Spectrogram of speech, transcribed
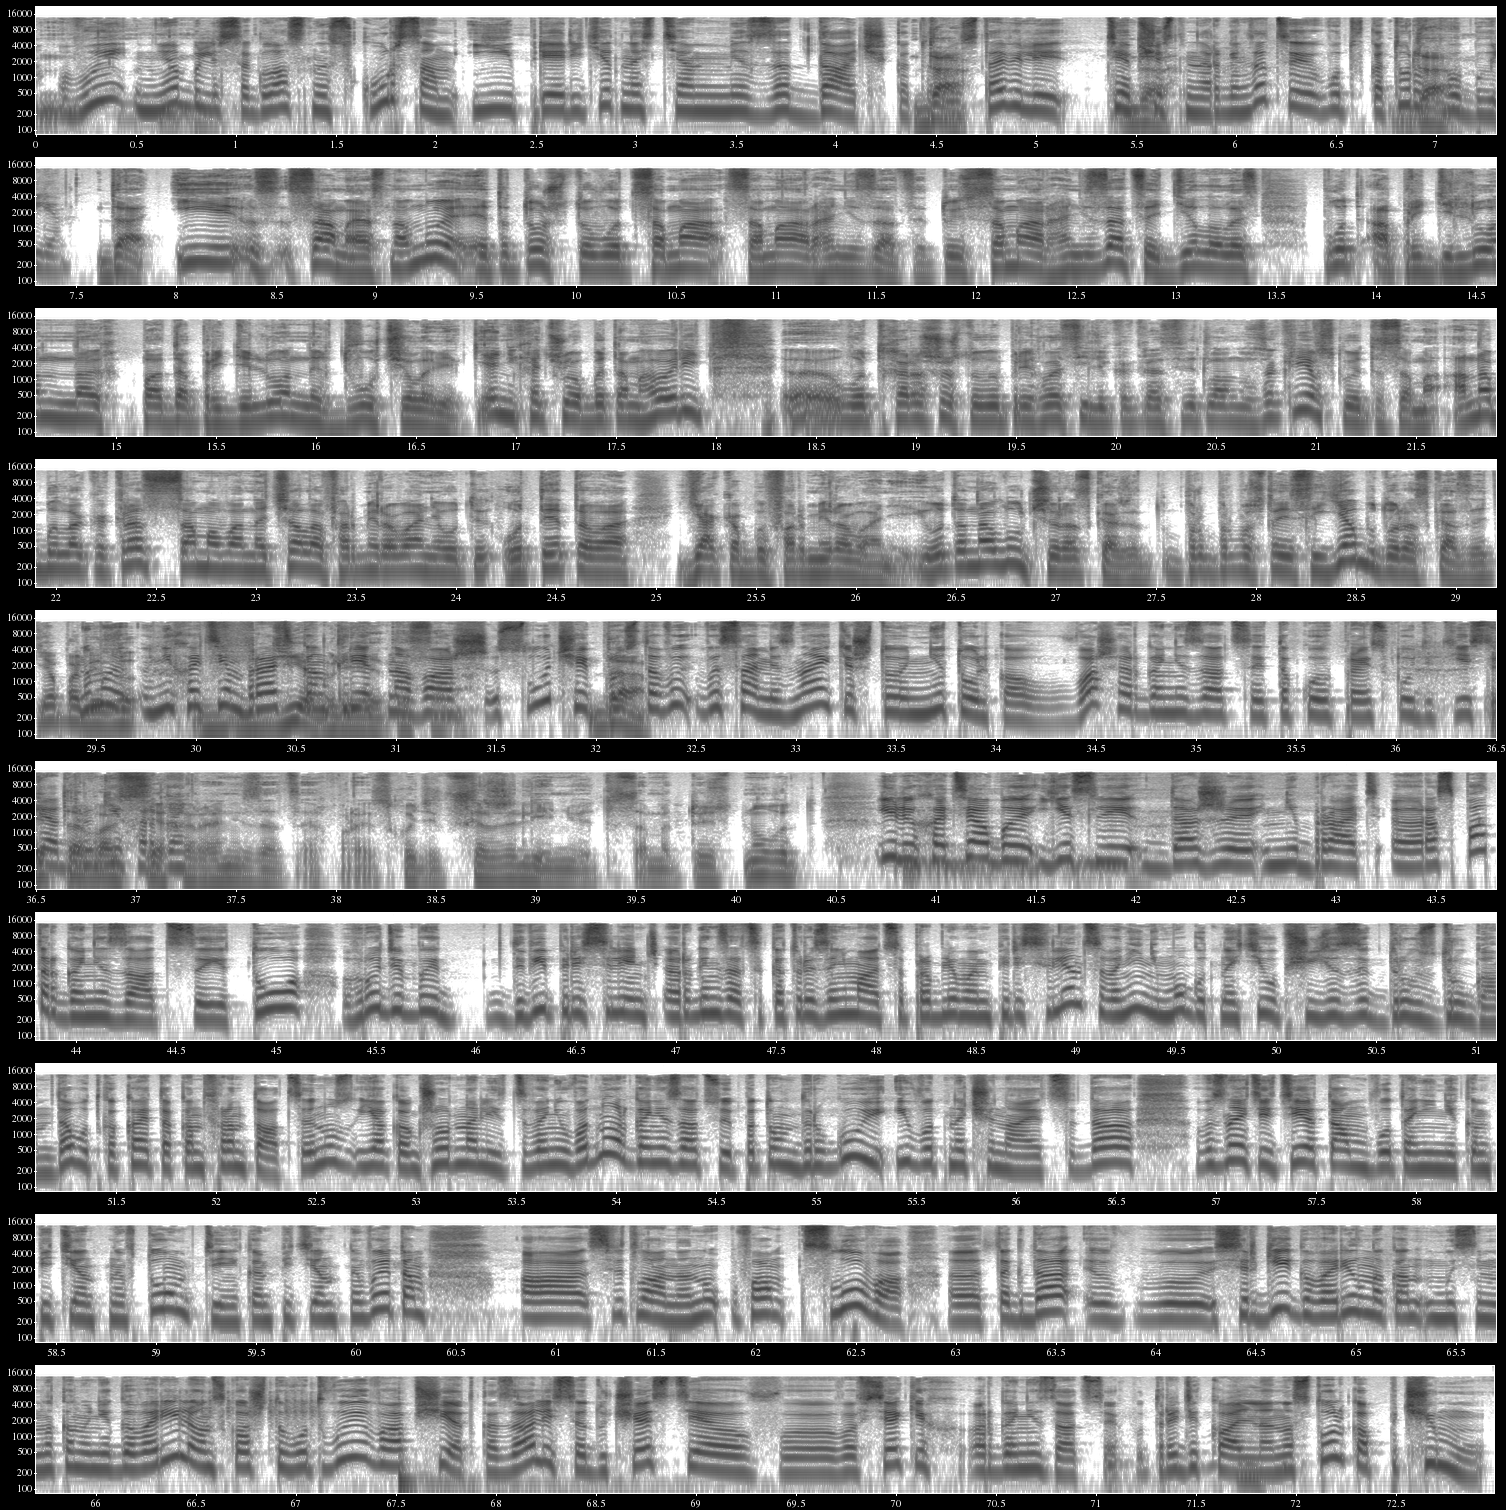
Вы не были согласны с курсом и приоритетностями задач, которые да. ставили те общественные да. организации, вот в которых да. вы были. Да, и самое основное это то, что вот сама, сама организация, то есть сама организация делалась под определенных, под определенных двух человек. Я не хочу об этом говорить. Э, вот хорошо, что вы пригласили как раз Светлану Закревскую, это сама. Она была как раз с самого начала формирования вот, вот этого якобы формирования. И вот она лучше расскажет. Просто если я буду рассказывать, я полезу Но мы не хотим брать конкретно ваш случай, да. просто вы, вы сами знаете, что не только в вашей организации такое происходит? Есть ряд это других во всех органи... организациях происходит, к сожалению, это самое. То есть, ну вот... Или хотя бы, если даже не брать э, распад организации, то вроде бы две переселен... организации, которые занимаются проблемами переселенцев, они не могут найти общий язык друг с другом, да, вот какая-то конфронтация. Ну, я как журналист звоню в одну организацию, потом в другую, и вот начинается, да, вы знаете, те там, вот они некомпетентны в том, те некомпетентны в этом. А, Светлана, ну, вам слово, э, тогда э, Сергей говорил мы с ним накануне говорили, он сказал, что вот вы вообще отказались от участия в, во всяких организациях. Вот радикально настолько. Почему?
